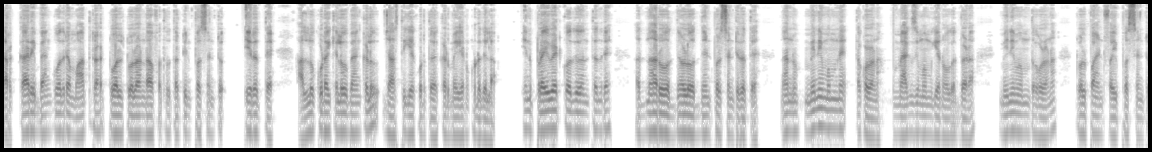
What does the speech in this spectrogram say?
ಸರ್ಕಾರಿ ಬ್ಯಾಂಕ್ ಹೋದ್ರೆ ಮಾತ್ರ ಟ್ವೆಲ್ ಟ್ವೆಲ್ ಅಂಡ್ ಹಾಫ್ ಅಥವಾ ತರ್ಟೀನ್ ಪರ್ಸೆಂಟ್ ಇರುತ್ತೆ. ಅಲ್ಲೂ ಕೂಡ ಕೆಲವು ಬ್ಯಾಂಕ್ಗಳು ಜಾಸ್ತಿಗೆ ಕೊಡ್ತವೆ, ಕಡಿಮೆಗೆ ಏನು ಕೊಡೋದಿಲ್ಲ. ಇನ್ನು ಪ್ರೈವೇಟ್ ಹೋದ್ವಿ ಅಂತಂದ್ರೆ ಹದಿನಾರು, ಹದಿನೇಳು, ಹದಿನೆಂಟು ಪರ್ಸೆಂಟ್ ಇರುತ್ತೆ. ನಾನು ಮಿನಿಮಮ್ನೇ ತಗೊಳ್ಳೋಣ. ಮ್ಯಾಕ್ಸಿಮಮ್ಗೆ ಏನು ಹೋಗೋದು ಬೇಡ. ಮಿನಿಮಮ್ ತಗೊಳ್ಳೋಣ. Twelve point five percent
